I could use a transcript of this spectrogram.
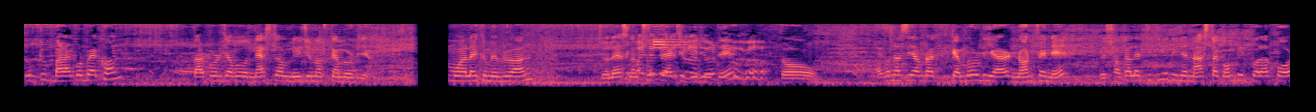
টুকটুক ভাড়া করব এখন। তারপর যাব ন্যাশনাল মিউজিয়াম অফ ক্যাম্বোডিয়া আসসালামু আলাইকুম এভরিওয়ান চলে আসলাম ছোট্ট একটি ভিডিওতে। তো এখন আছি আমরা ক্যাম্বোডিয়ার নন ফেনে তো সকালে তৃতীয় দিনে নাস্তা কমপ্লিট করার পর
